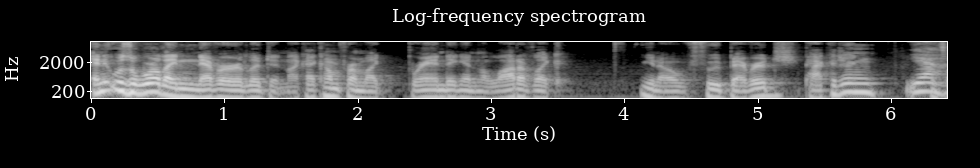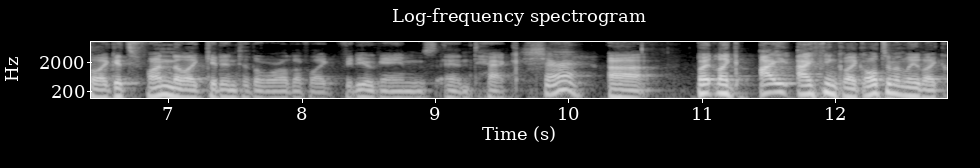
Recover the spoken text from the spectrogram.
and it was a world I never lived in. Like I come from like branding and a lot of like you know food beverage packaging. Yeah. and so like it's fun to like get into the world of like video games and tech. Sure. Uh, but like I, I think like ultimately like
